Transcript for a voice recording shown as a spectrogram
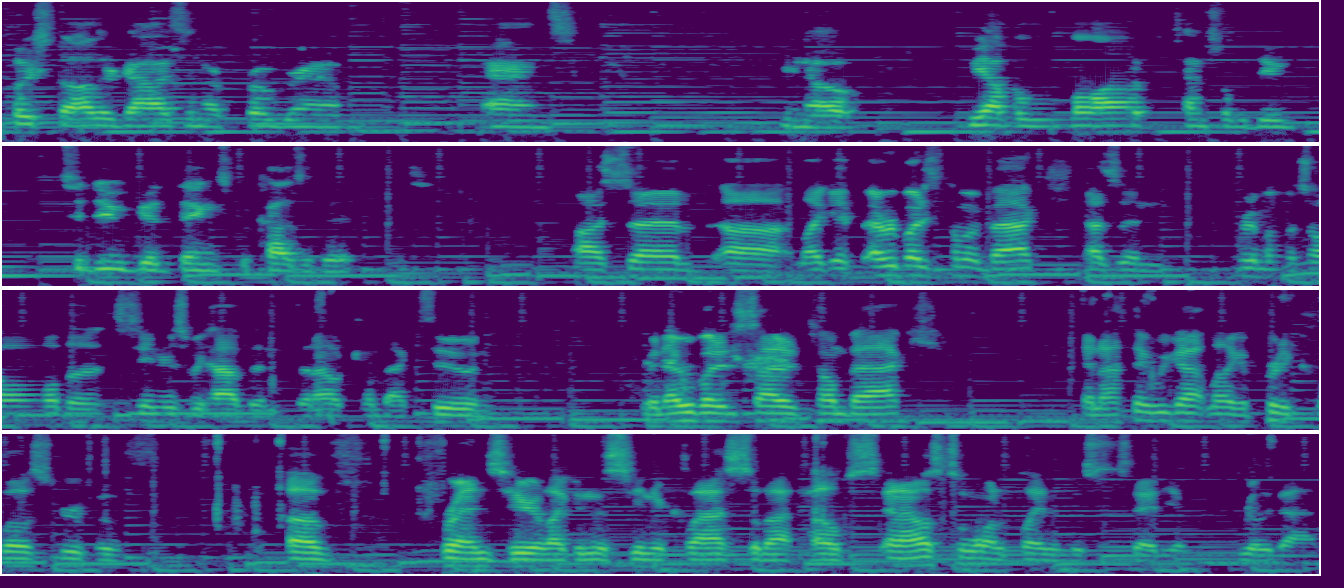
push the other guys in our program. And, you know, we have a lot of potential to do to do good things because of it. I said, uh, like, if everybody's coming back, as in pretty much all the seniors we have, then, then I would come back too. And when everybody decided to come back, and I think we got like a pretty close group of of friends here, like in the senior class, so that helps. And I also want to play in this stadium really bad.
